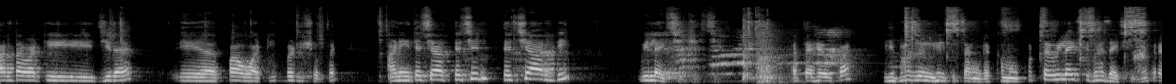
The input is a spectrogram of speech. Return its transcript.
अर्धा वाटी जिरा आहे. पाव वाटी बडीशोप आहे. आणि त्याच्या त्याची त्याची अर्धी विलायची घ्यायची. आता हे का हे भाजून घ्यायचं चांगलं खमंग फक्त विलायची भाजायची नाही बरं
